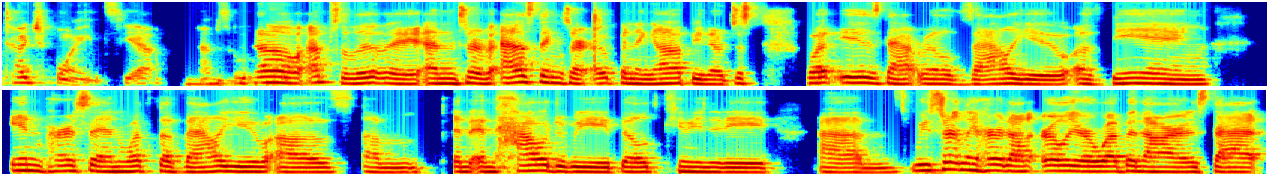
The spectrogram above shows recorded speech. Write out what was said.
touch points. Yeah mm-hmm. absolutely. No absolutely. And sort of as things are opening up you know just what is that real value of being in person, what's the value of, um, and, and how do we build community? Um, we certainly heard on earlier webinars that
